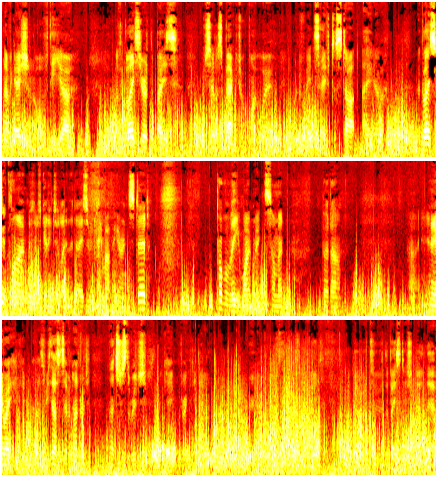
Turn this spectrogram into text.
navigation of the uh, of the glacier at the base, which set us back to a point where it would have been safe to start a, uh, a glacier climb. But it was getting too late in the day, so we came up here instead. Probably won't make the summit, but um, uh, in any way, uh, 3,700. and That's just the ridge that came directly down. Over to the base station down there.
